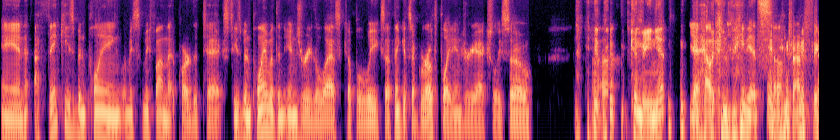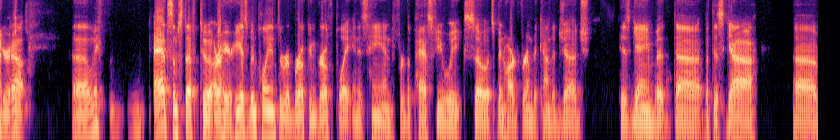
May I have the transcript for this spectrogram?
and I think he's been playing. Let me let me find that part of the text. He's been playing with an injury the last couple of weeks. I think it's a growth plate injury, actually. So uh, convenient. yeah, how convenient. So I'm trying to figure out. Uh, let me add some stuff to it right here. He has been playing through a broken growth plate in his hand for the past few weeks, so it's been hard for him to kind of judge his game. But uh, but this guy, uh,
